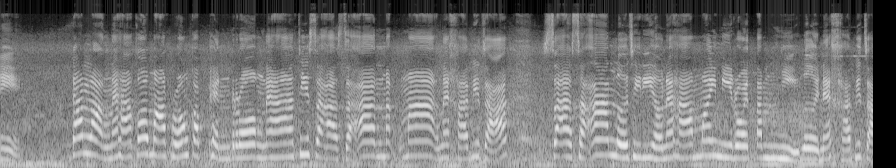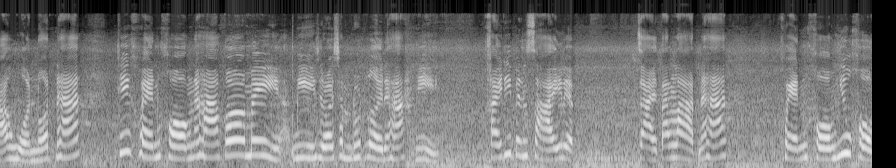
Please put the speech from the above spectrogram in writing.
นี่ด้านหลังนะคะก็มาพร้อมกับแผ่นรองนะคะที่สะอาดสะอ้านมาก ๆนะคะพี่จ๋า สะอาดสะอ้านเลยทีเดียวนะคะ ไม่มีรอยตำหนิเลยนะคะพี่จ๋าหัวน็อตนะคะที่แขวนของนะคะก็ไม่มีรอยชำรุดเลยนะคะนี่ใครที่เป็นสายแบบจ่ายตลาดนะคะแขวนของหิ้วของ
